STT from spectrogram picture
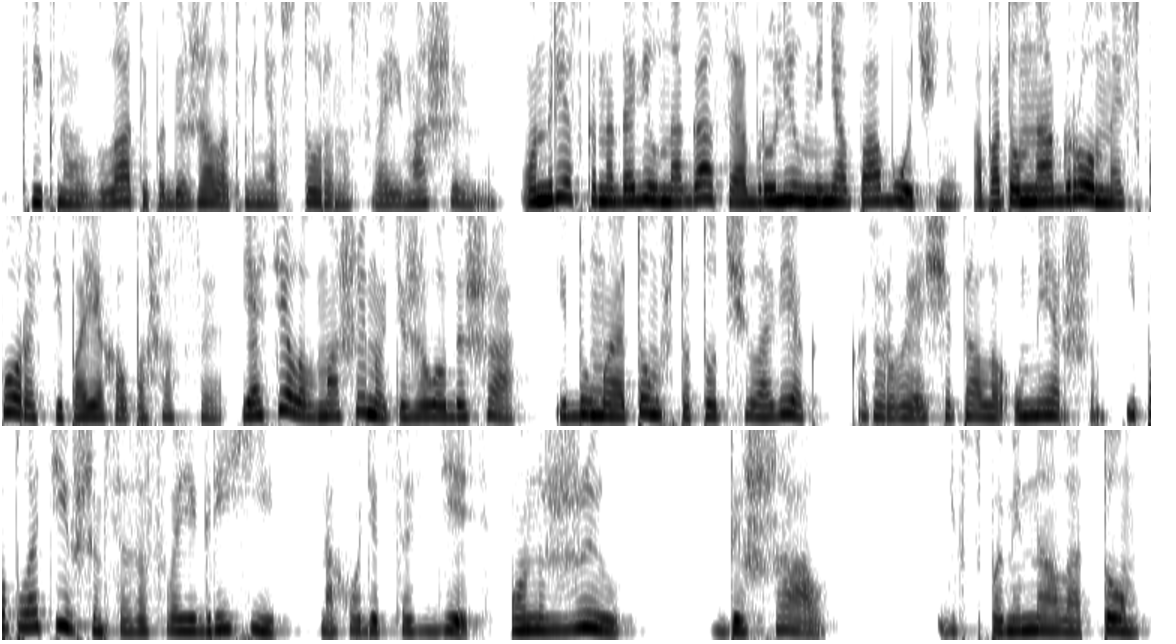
— крикнул Влад и побежал от меня в сторону своей машины. Он резко надавил на газ и обрулил меня по обочине, а потом на огромной скорости поехал по шоссе. Я села в машину, тяжело дыша, и думая о том, что тот человек, которого я считала умершим и поплатившимся за свои грехи, находится здесь. Он жил, дышал и вспоминал о том,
